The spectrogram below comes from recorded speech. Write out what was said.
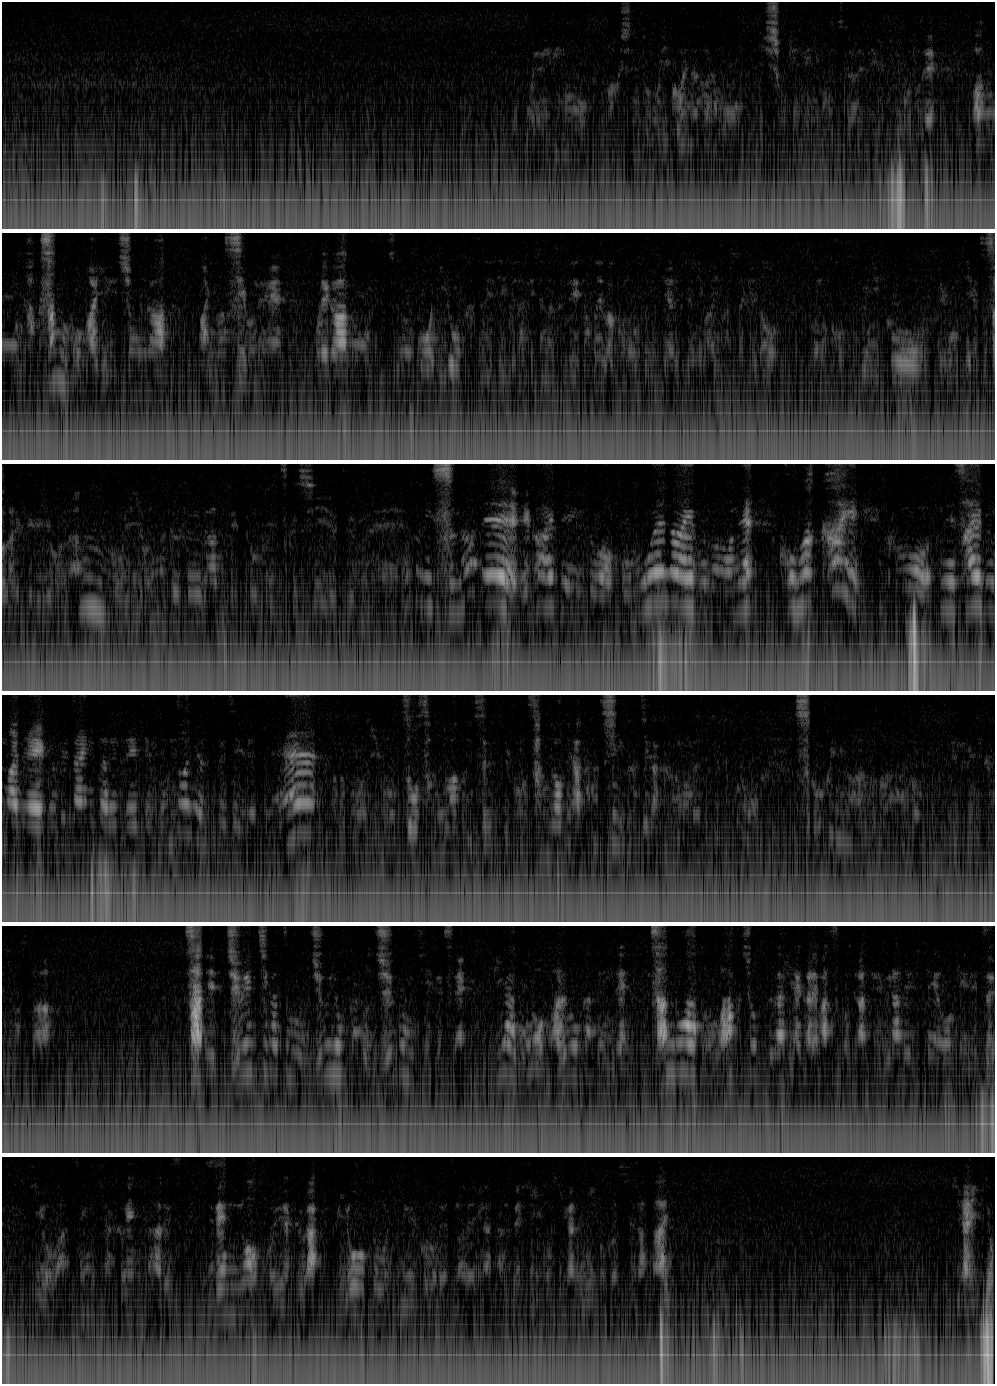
親指のアクシデントを乗り越えながらも一生懸命にこう作られているということであのたくさんのこうバリエーションがありますよねこれがあの普通のこう色を重ねていくだけじゃなくて例えばこの VTR 中にもありましたけどこのコップにこうレモンティーが注がれているような、うんこういういろんな工夫があってすごく美しいですよね本当に砂で描いているとは思えないほどのね細かいこう、ね、細部までこうデザインされていて本当に美しいですねあとこの遺骨をサンドアートにするっていうこのサンドアートに新しい価値が加わるっていうところもすごく意味のあることだなというふうに感じましたさあえ11月の14日と15日にですね。ピアゴの丸岡店でサンドアートのワークショップが開かれます。こちら手ぶらで来て OK です。費用は1100円からです。事前のご予約は不要ということですので皆さんぜひお気軽にお越しください。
